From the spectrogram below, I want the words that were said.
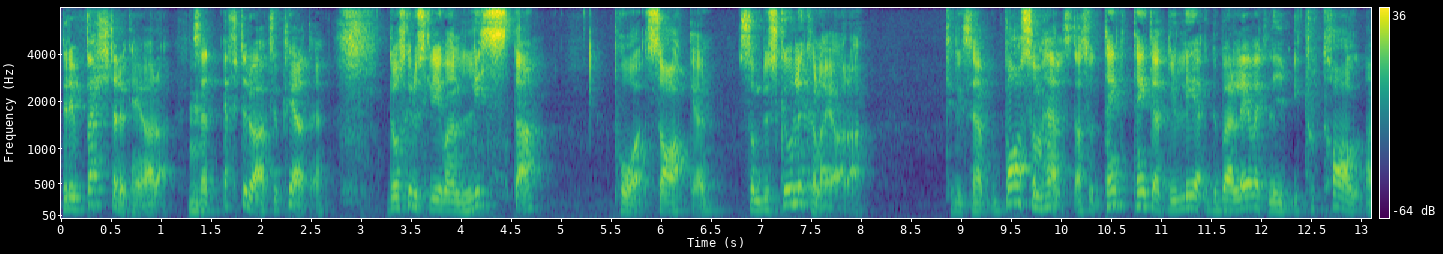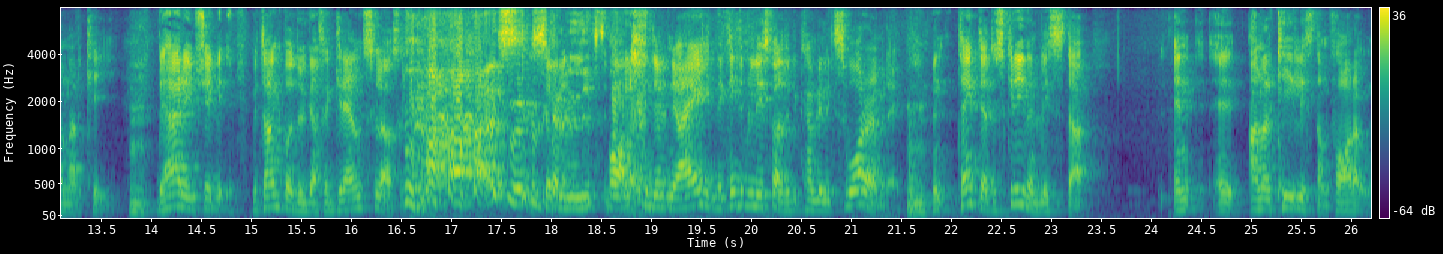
det är det värsta du kan göra. Sen efter du har accepterat det, då ska du skriva en lista på saker som du skulle kunna göra. Till exempel vad som helst. Alltså, tänk, tänk dig att du, le, du börjar leva ett liv i total anarki. Det här är i och för sig, med tanke på att du är ganska gränslös. så det ska bli livsfarligt. Det, nej, det kan inte bli livsfarligt. Det kan bli lite svårare med dig. Men tänk dig att du skriver en lista. En, en anarkilistan Farao.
